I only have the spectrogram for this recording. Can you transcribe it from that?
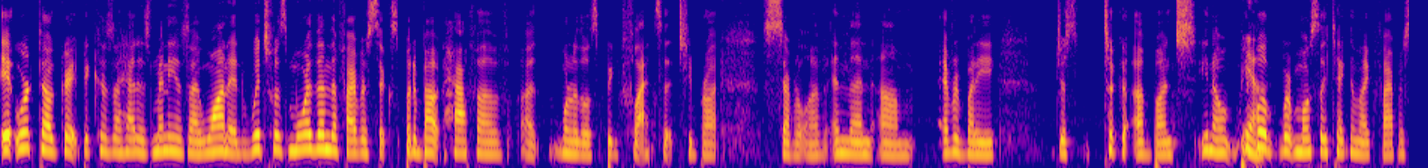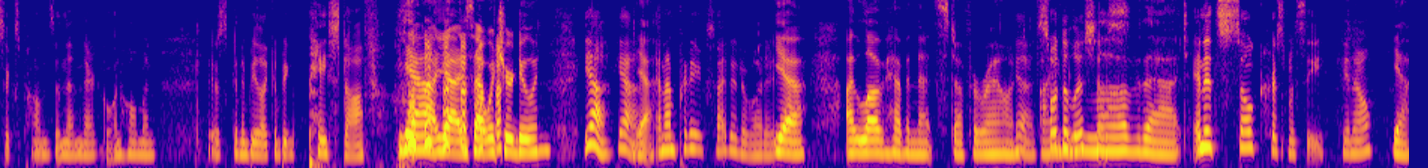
it worked out great because I had as many as I wanted, which was more than the five or six, but about half of uh, one of those big flats that she brought several of, and then um, everybody just took a, bunch. You know, Yeah. people were mostly taking like five or six pounds, and then they're going home, and there's going to be like a big paste off. yeah, yeah. Is that what you're doing? Yeah, yeah, Yeah. and I'm pretty excited about it. Yeah, I love having that stuff around. Yeah, so I delicious. Love that. and it's so Christmassy, you know. Yeah.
